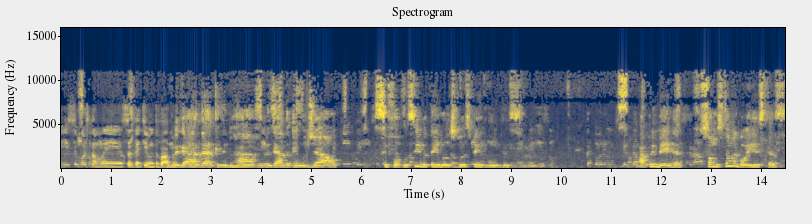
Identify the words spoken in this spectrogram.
Если можно, мы создадим два Obrigada, querido Rav, obrigada pelo Jal. Se for possível, temos duas perguntas. A primeira, somos tão egoístas,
